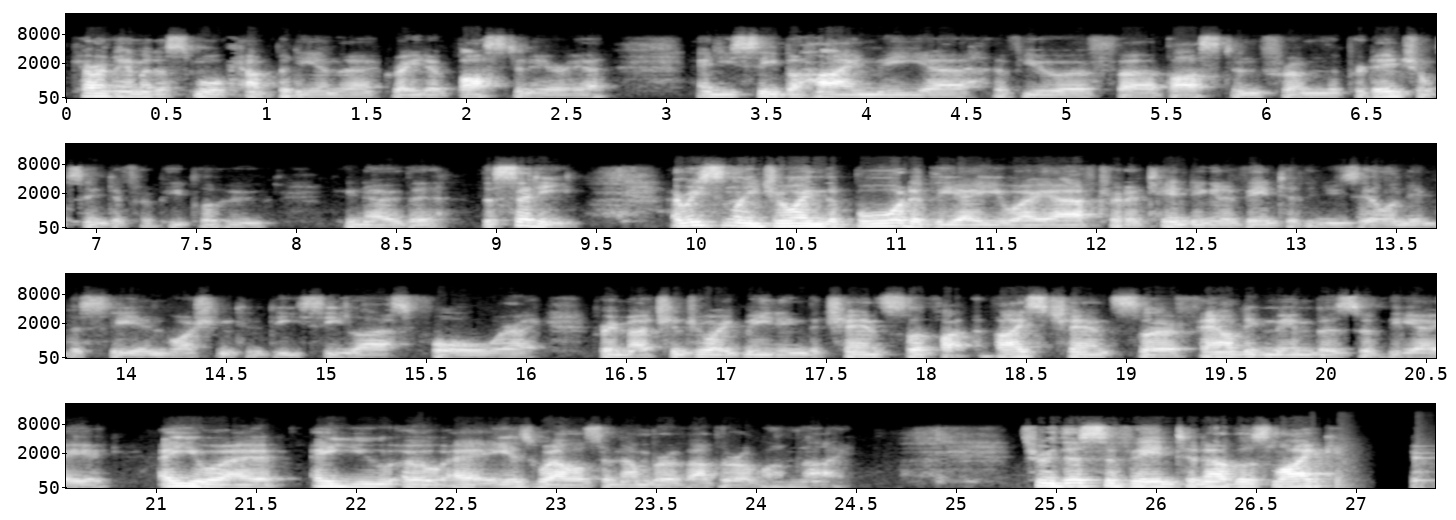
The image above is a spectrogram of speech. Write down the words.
Currently, I'm at a small company in the greater Boston area, and you see behind me uh, a view of uh, Boston from the Prudential Center for people who, who know the, the city. I recently joined the board of the AUA after attending an event at the New Zealand Embassy in Washington, D.C. last fall, where I very much enjoyed meeting the Chancellor, Vice Chancellor, founding members of the AUA, AUA, AUOA, as well as a number of other alumni. Through this event and others like it,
